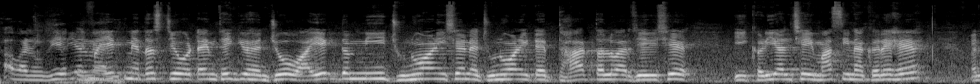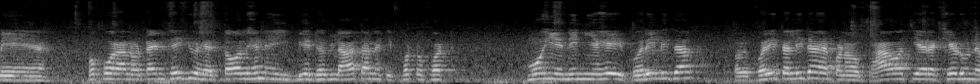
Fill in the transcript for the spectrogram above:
ખાવાનું રિયલમાં એક ને દસ જેવો ટાઈમ થઈ ગયો છે જો આ એકદમની જૂનવાણી છે ને જૂનવાણી ટાઈપ ધાર તલવાર જેવી છે એ ઘડિયાળ છે એ માસીના ઘરે છે. અને બપોરાનો ટાઈમ થઈ ગયો છે તલ હે ને એ બે ઢગલા હતા ને તે ફટોફટ મોહીએ નીનીએ હે ભરી લીધા. હવે ભરી તો લીધા હે પણ હવે ભાવ અત્યારે ખેડૂને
